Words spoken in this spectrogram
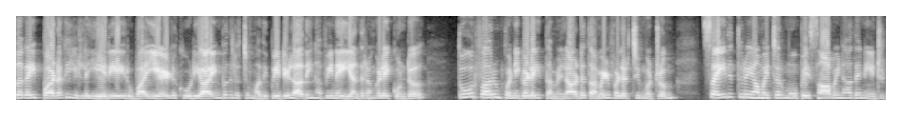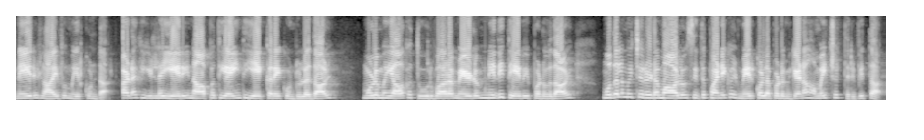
குதகை படகு இல்லை ஏரியை ரூபாய் ஏழு கோடி ஐம்பது லட்சம் மதிப்பீட்டில் அதிநவீன இயந்திரங்களை கொண்டு தூர்வாரும் பணிகளை தமிழ்நாடு தமிழ் வளர்ச்சி மற்றும் செய்தித்துறை அமைச்சர் மு பே சாமிநாதன் இன்று நேரில் ஆய்வு மேற்கொண்டார். படகு இல்லை ஏரி நாற்பத்தி ஐந்து ஏக்கரை கொண்டுள்ளதால் முழுமையாக தூர்வார மேலும் நிதி தேவைப்படுவதால் முதலமைச்சரிடம் ஆலோசித்து பணிகள் மேற்கொள்ளப்படும் என அமைச்சர் தெரிவித்தார்.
